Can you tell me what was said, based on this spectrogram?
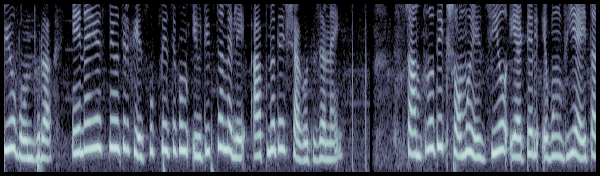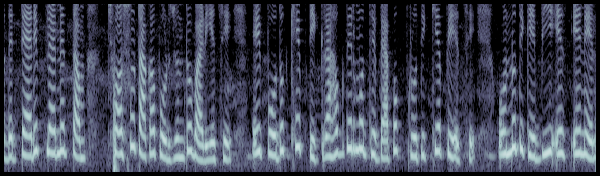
প্রিয় বন্ধুরা এনআইএস নিউজের ফেসবুক পেজ এবং ইউটিউব চ্যানেলে আপনাদের স্বাগত জানাই। সাম্প্রতিক সময়ে জিও, এয়ারটেল এবং ভিআই তাদের ট্যারিফ প্ল্যানের দাম ছশো টাকা পর্যন্ত বাড়িয়েছে। এই পদক্ষেপটি গ্রাহকদের মধ্যে ব্যাপক প্রতিক্রিয়া পেয়েছে। অন্যদিকে বিএসএনএল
